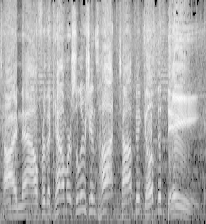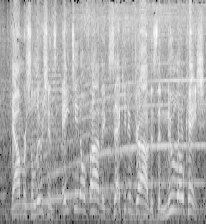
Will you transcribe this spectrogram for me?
Time now for the Calmer Solutions hot topic of the day. Calmer Solutions, 1805 Executive Drive is the new location.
